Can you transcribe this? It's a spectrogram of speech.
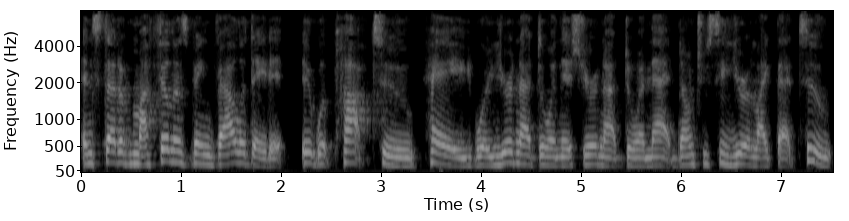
instead of my feelings being validated, it would pop to, hey, well, you're not doing this, you're not doing that. Don't you see you're like that too?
